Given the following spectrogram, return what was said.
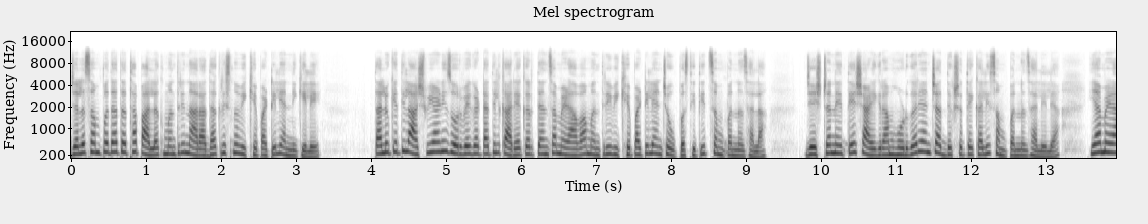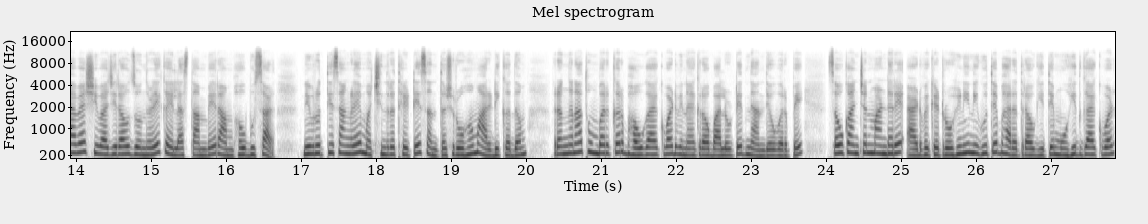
जलसंपदा तथा पालकमंत्री नाराधाकृष्ण विखे पाटील यांनी केले. तालुक्यातील आश्वी आणि जोरवे गटातील कार्यकर्त्यांचा मेळावा मंत्री विखे पाटील यांच्या उपस्थितीत संपन्न झाला. ज्येष्ठ नेते शाळीग्राम होडगर यांच्या अध्यक्षतेखाली संपन्न झालेल्या या मेळाव्यात शिवाजीराव जोंधळे कैलास तांबे रामभाऊ भुसाळ निवृत्ती सांगळे मच्छिंद्र थेटे संतोष रोहम आर डी कदम रंगनाथ उंबरकर भाऊ गायकवाड विनायकराव बालोटे ज्ञानदेव वरपे सौ कांचन मांढरे ॲडव्होकेट रोहिणी निघुते भारतराव गीते मोहित गायकवाड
